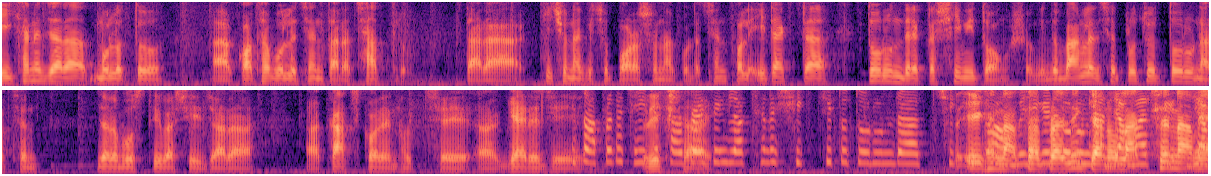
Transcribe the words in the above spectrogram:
এইখানে যারা মূলত কথা বলেছেন তারা ছাত্র। তারা কিছু না কিছু পড়াশোনা করেছেন, ফলে এটা একটা তরুণদের একটা সীমিত অংশ। কিন্তু বাংলাদেশে প্রচুর তরুণ আছেন যারা বস্তিবাসী যারা কাজ করেন হচ্ছে গ্যারেজে কিন্তু আপনার কাছে সারপ্রাইজিং লাগছে না? শিক্ষিত তরুণরা এখানে সারপ্রাইজিং কেন লাগছে না আমি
